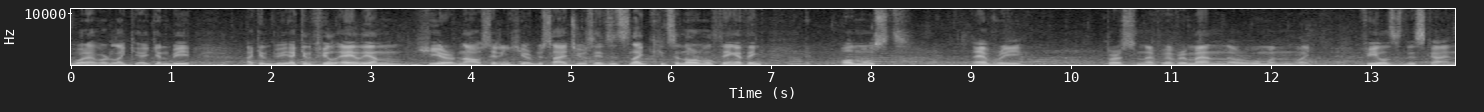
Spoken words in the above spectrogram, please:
whatever. Like i can be i can be i can feel alien here now sitting here beside you. So it's, it's like it's a normal thing i think almost every person every man or woman like feels this kind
